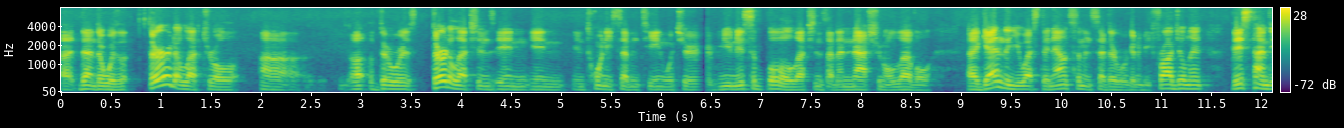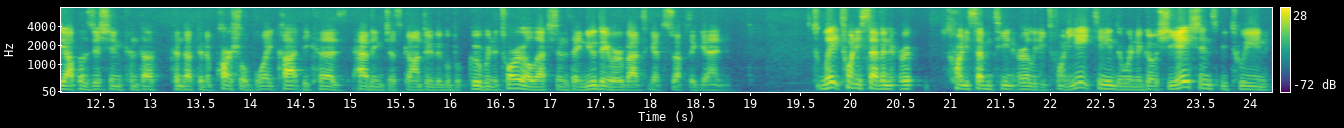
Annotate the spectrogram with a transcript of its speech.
Uh, then there was a third electoral. Uh, uh, there was third elections in, in, in 2017, which are municipal elections at a national level. Again, the U.S. denounced them and said they were going to be fraudulent. This time, the opposition conduct, conducted a partial boycott because, having just gone through the gubernatorial elections, they knew they were about to get swept again. Late 2017, early 2018, there were negotiations between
